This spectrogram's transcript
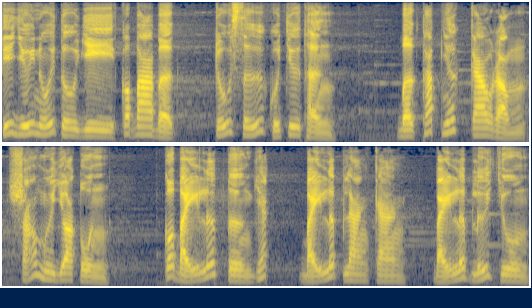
phía dưới núi Tu Di có ba bậc trú xứ của chư thần. Bậc thấp nhất cao rộng 60 do tuần, có bảy lớp tường vách, bảy lớp lan can, bảy lớp lưới chuông,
